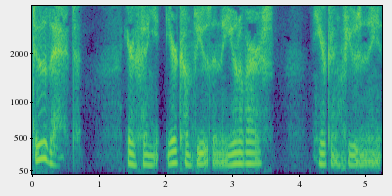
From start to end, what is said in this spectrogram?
do that. You're, you're confusing the universe. You're confusing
